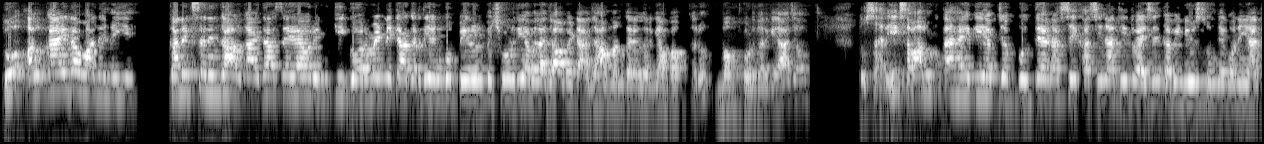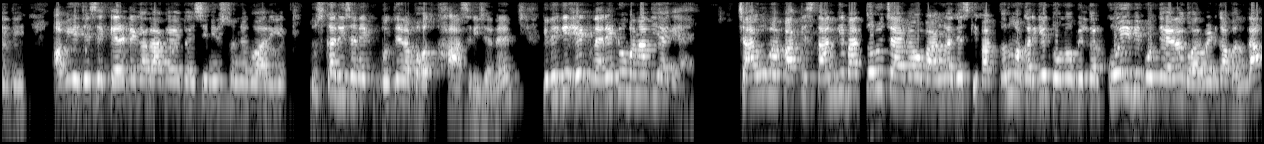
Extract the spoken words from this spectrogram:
तो अलकायदा वाले हैं ये। कनेक्शन इनका अलकायदा से है और इनकी गवर्नमेंट ने क्या कर दिया? इनको पेरोल पे छोड़ दिया। बोला, जाओ बेटा, जहाँ मन करे करके आप करो, बम फोड़ करके आ जाओ। तो सर, एक सवाल उठता है कि अब जब बोलते हैं ना, शेख हसीना थी तो ऐसे कभी न्यूज़ सुनने को नहीं आती थी। अब ये जैसे केयर टेकर आ गए तो ऐसी न्यूज़ सुनने को आ रही है। तो उसका रीजन एक बोलते हैं ना, बहुत खास रीजन है कि देखिए, एक नरेटिव बना दिया गया है। चाहे वो मैं पाकिस्तान की बात करूँ, चाहे मैं वो बांग्लादेश की बात करूँ, अगर ये दोनों मिलकर कोई भी बोलते हैं ना गवर्नमेंट का बंदा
